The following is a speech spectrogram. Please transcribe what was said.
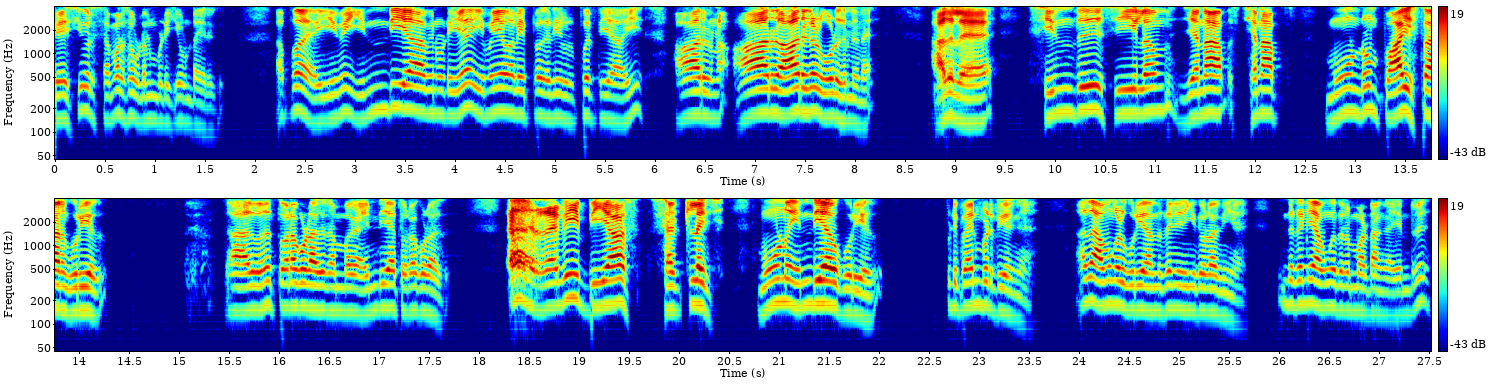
பேசி ஒரு சமரச உடன்படிக்கை உண்டாயிருக்கு. அப்போ இவை இந்தியாவினுடைய இமயமலை பகுதியில் உற்பத்தியாகி ஆறு ஆறு ஆறுகள் ஓடுகின்றன. அதில் சிந்து சீலம் ஜனாப் செனாப் மூன்றும் பாகிஸ்தானுக்கு உரியது அது வந்து தொடக்கூடாது நம்ம இந்தியா தொடக்கூடாது. ரவி பியாஸ் சட்லஜ் மூணு இந்தியாவுக்கு உரியது இப்படி பயன்படுத்திக்கோங்க. அது அவங்களுக்கு உரிய அந்த தண்ணி நீங்கள் தொடாதீங்க. இந்த தண்ணி அவங்க தொட மாட்டாங்க என்று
